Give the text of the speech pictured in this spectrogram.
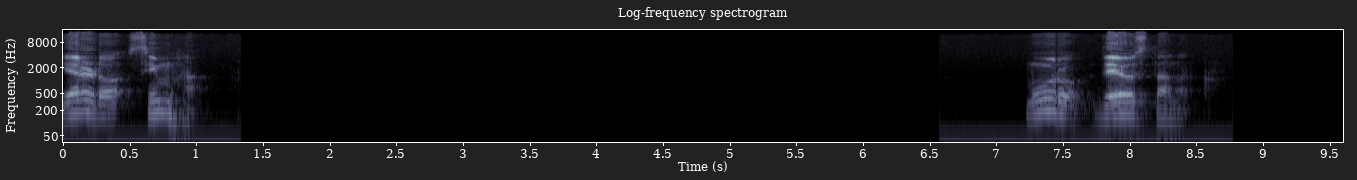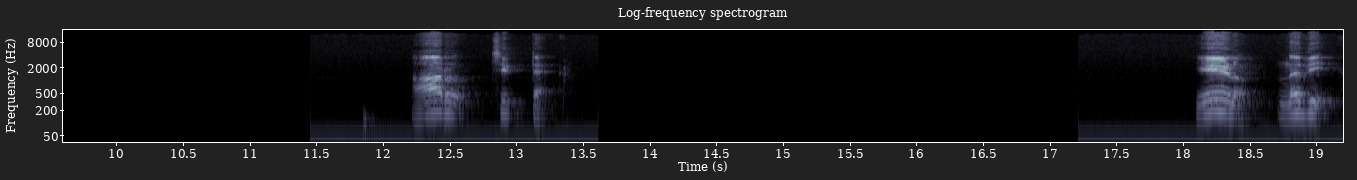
ಎರಡು, ಸಿಂಹ. ಮೂರು, ದೇವಸ್ಥಾನ. ಆರು ಚಿಟ್ಟೆ. ಏಳು ನದಿ.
